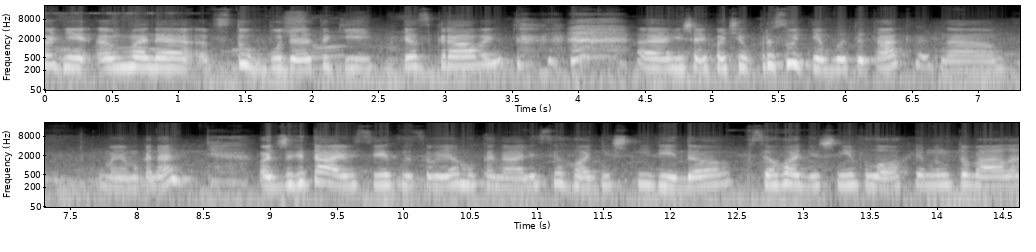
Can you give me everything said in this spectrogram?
Сьогодні в мене вступ буде такий яскравий. Е, Мішель хоче присутня бути так на моєму каналі. Отже, вітаю всіх на своєму каналі. Сьогоднішнє відео, сьогоднішній влог я монтувала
